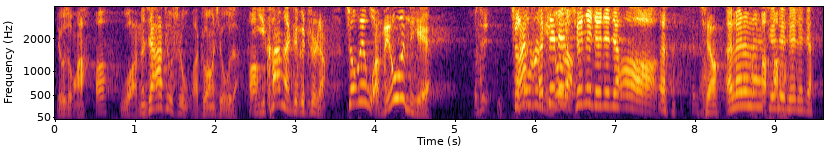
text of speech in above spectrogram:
刘总啊，啊我们家就是我装修的，啊你看看这个质量，交给我没有问题。这这都是哎你做的请请请请请，啊？请，哎，来来来，行行行行行，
